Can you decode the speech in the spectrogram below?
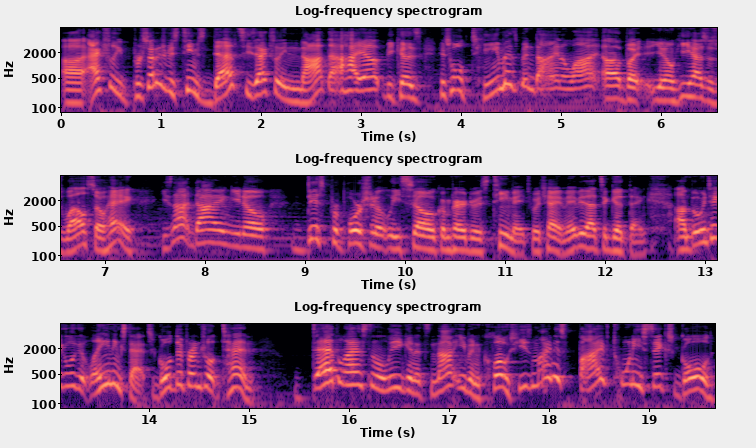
uh, actually percentage of his team's deaths. He's actually not that high up because his whole team has been dying a lot. Uh, but you know he has as well. So hey, he's not dying. You know disproportionately so compared to his teammates. Which hey, maybe that's a good thing. Um, but when we take a look at laning stats, gold differential at 10 dead last in the league, and it's not even close. He's minus 526 gold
